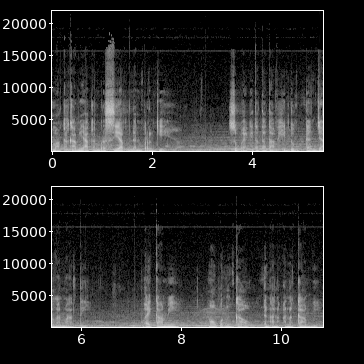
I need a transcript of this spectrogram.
Maka kami akan bersiap dan pergi, supaya kita tetap hidup dan jangan mati. Baik kami maupun engkau dan anak-anak kami.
